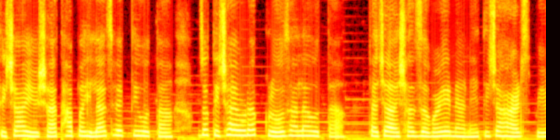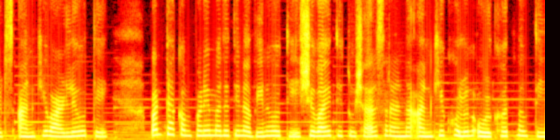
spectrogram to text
तिच्या आयुष्यात हा पहिलाच व्यक्ती होता जो तिच्या एवढा क्लोज आला होता. त्याच्या अशा जवळ येण्याने तिच्या हार्ट स्पीड्स आणखी वाढले होते. पण त्या कंपनीमध्ये ती नवीन होती. शिवाय ती तुषार सरांना आणखी खोलून ओळखत नव्हती.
